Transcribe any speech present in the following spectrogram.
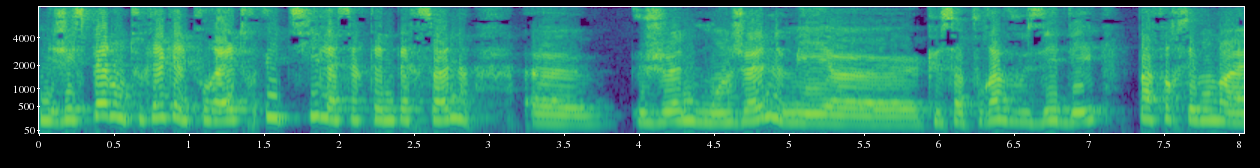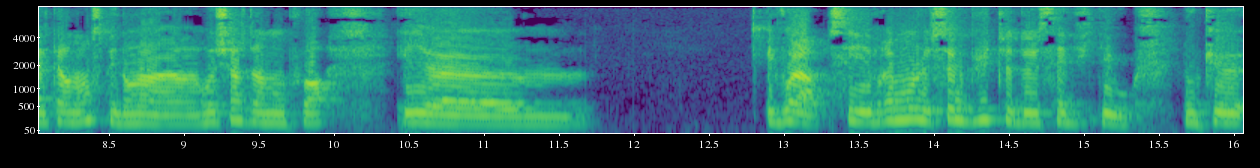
Mais j'espère en tout cas qu'elle pourra être utile à certaines personnes, euh, jeunes ou moins jeunes, mais euh, que ça pourra vous aider, pas forcément dans l'alternance, mais dans la recherche d'un emploi. Et, euh, et voilà, c'est vraiment le seul but de cette vidéo. Donc, euh,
